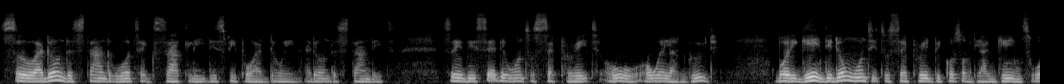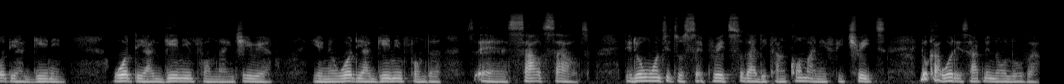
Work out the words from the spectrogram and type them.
So I don't understand what exactly these people are doing. I don't understand it. So if they said they want to separate, oh, all well and good. But again, they don't want it to separate because of their gains, what they are gaining, what they are gaining from Nigeria, you know, what they are gaining from the uh, South South. They don't want it to separate so that they can come and infiltrate. Look at what is happening all over.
